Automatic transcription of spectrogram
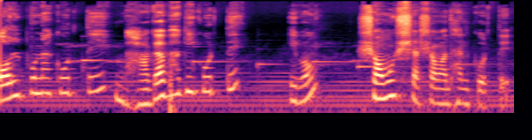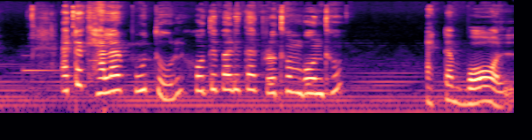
কল্পনা করতে, ভাগাভাগি করতে এবং সমস্যা সমাধান করতে। একটা খেলার পুতুল হতে পারে তার প্রথম বন্ধু, একটা বল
